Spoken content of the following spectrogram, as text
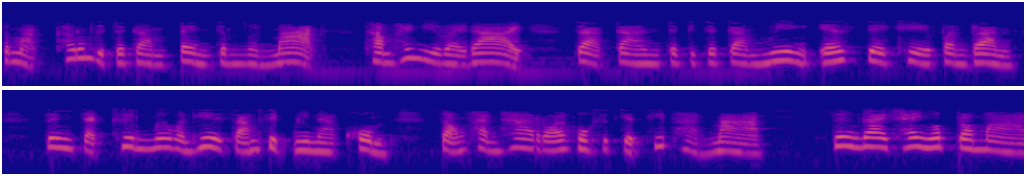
สมัครเข้าร่วมกิจกรรมเป็นจำนวนมากทำให้มีรายได้ จากการจัดกิจกรรมวิ่ง SJK Fun Run ซึ่งจัดขึ้นเมื่อวันที่ 30 มีนาคม 2567 ที่ผ่านมา ซึ่งได้ใช้งบประมาณ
